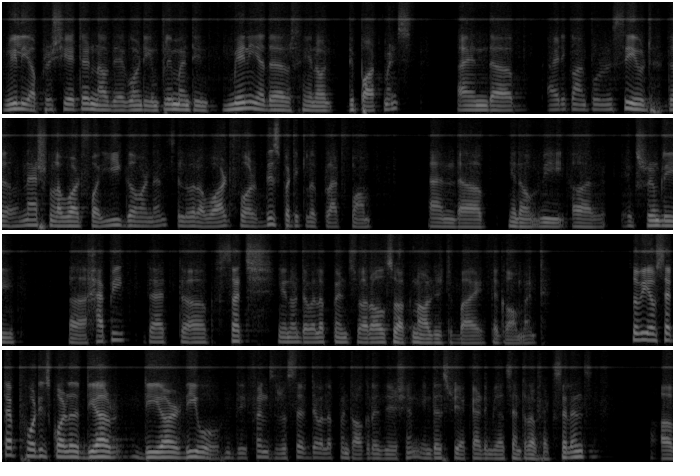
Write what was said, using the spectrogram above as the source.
really appreciated. Now they're going to implement in many other, you know, departments. And IIT Kanpur received the National Award for E-Governance, Silver Award for this particular platform. And, uh, you know, we are extremely uh, happy that uh, such, you know, developments are also acknowledged by the government. So we have set up what is called a DR, DRDO, Defense Research Development Organization, Industry Academia Center of Excellence. Uh,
